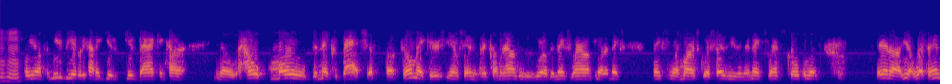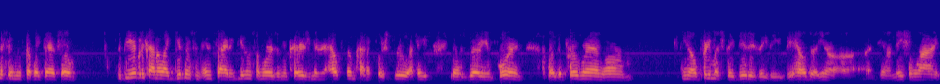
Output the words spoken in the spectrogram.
Mm-hmm. So you know, for me to be able to kind of give give back and kind of you know help mold the next batch of, of filmmakers, you know, what I'm saying that are coming out into this world, the next round, you know, the next next you know Martin Scorsese's and the next Francis Coppola, and uh, you know Wes Anderson and stuff like that. So to be able to kind of like give them some insight and give them some words of encouragement and help them kind of push through, I think you know it's very important. Like the program, um, you know, pretty much they did is they they, they held a you know a, you know nationwide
